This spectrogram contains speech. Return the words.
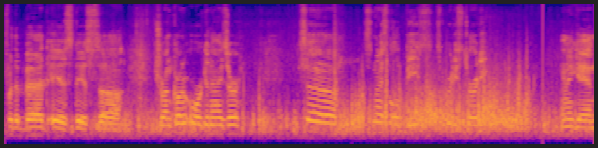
for the bed is this uh, trunk organizer. It's a, it's a nice little piece, it's pretty sturdy. And again,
